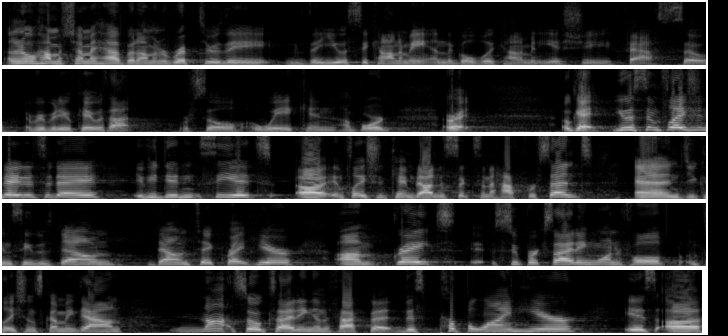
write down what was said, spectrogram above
I don't know how much time I have, but I'm going to rip through the, the U.S. economy and the global economy and ESG fast. So everybody okay with that? We're still awake and on board? All right. Okay, U.S. inflation data today. If you didn't see it, uh, inflation came down to six and a half percent, and you can see this down downtick right here. Um, great, super exciting, wonderful. Inflation's coming down. Not so exciting in the fact that this purple line here is uh,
